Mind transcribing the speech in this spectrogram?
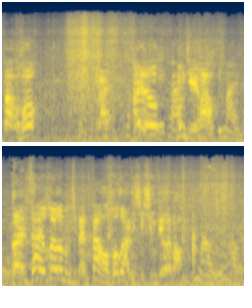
八百块。来，哎呦，问一下哈，个人菜我我问一遍，百五块我你是想到的无？啊，毛以后啦。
